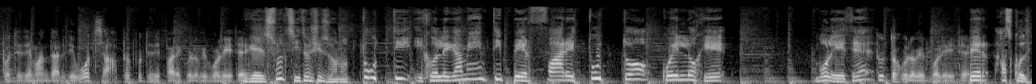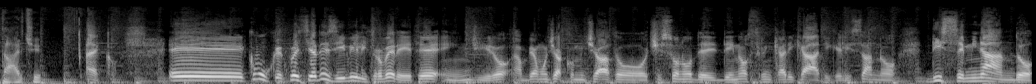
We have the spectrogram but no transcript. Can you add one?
potete mandare dei WhatsApp, potete fare quello che volete. Perché sul sito ci sono tutti i collegamenti per fare tutto quello che volete Tutto quello che volete. per ascoltarci. Ecco. E comunque questi adesivi li troverete in giro. Abbiamo già cominciato, ci sono dei, dei nostri incaricati che li stanno disseminando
